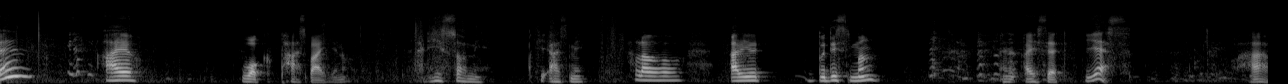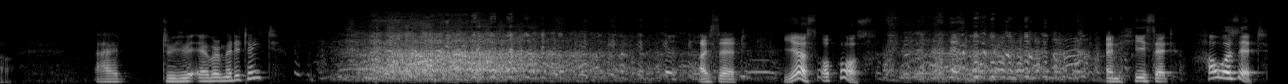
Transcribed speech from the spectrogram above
Then I walk past by, you know, and he saw me. He asked me, "Hello, are you Buddhist monk?" And I said, "Yes." Wow. Uh, do you ever meditate? I said, Yes, of course. and he said, How was it?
